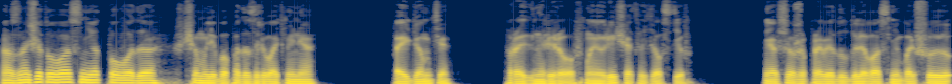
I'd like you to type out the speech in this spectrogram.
А значит, у вас нет повода в чем-либо подозревать меня. Пойдемте. Проигнорировав мою речь, ответил Стив. Я все же проведу для вас небольшую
